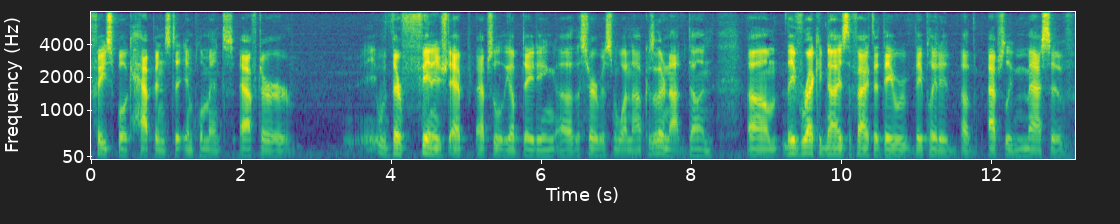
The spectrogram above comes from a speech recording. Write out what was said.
Facebook happens to implement after they're finished ap- absolutely updating uh, the service and whatnot because they're not done. Um, they've recognized the fact that they were they played a, a absolutely massive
